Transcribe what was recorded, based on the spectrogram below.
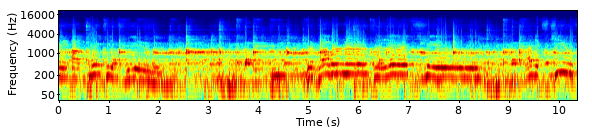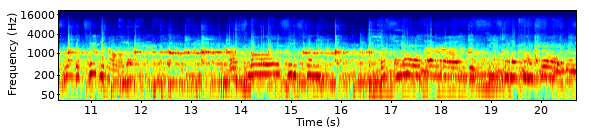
they acquitted you. The governor delivered you an excuse from the tribunal. A small system, a small error in the system of control,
